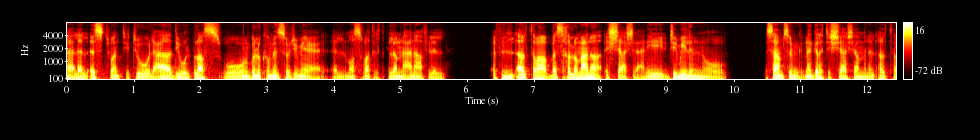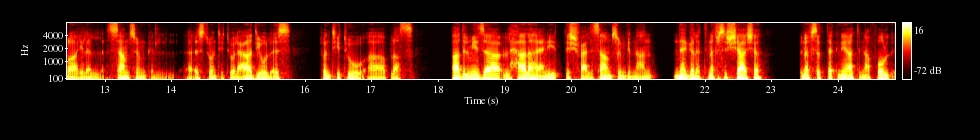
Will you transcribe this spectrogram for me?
على ال S 22 العادي وال Plus ونقول لكم انسوا جميع المواصفات اللي تكلمنا عنها في ال في ال Ultra بس خلوا معنا الشاشة. يعني جميل إنه سامسونج نقلت الشاشة من ال Ultra إلى السامسونج ال S 22 العادي وال S 22 Plus. فهذه الميزة لحالها يعني تشفع لسامسونج إنها نقلت نفس الشاشة بنفس التقنيات إنها full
